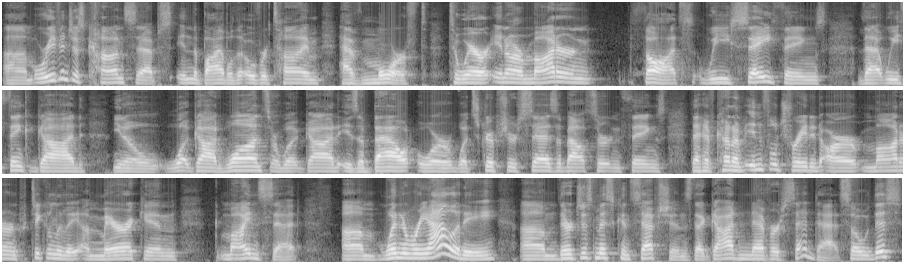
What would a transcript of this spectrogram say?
um, or even just concepts in the Bible that over time have morphed to where in our modern thoughts we say things that we think God, you know, what God wants or what God is about or what Scripture says about certain things that have kind of infiltrated our modern, particularly American mindset. Um, when in reality, um, they're just misconceptions that God never said that. So this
